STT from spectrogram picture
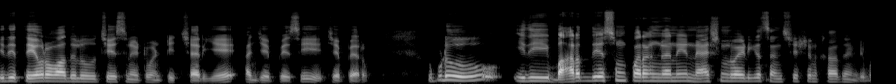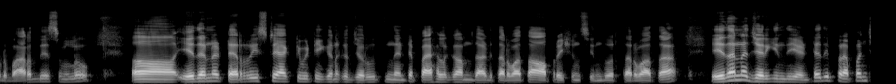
ఇది తీవ్రవాదులు చేసినటువంటి చర్యే అని చెప్పేసి చెప్పారు. ఇప్పుడు ఇది భారతదేశం పరంగానే నేషనల్ వైడ్‌గా సెన్సేషన్ కాదండి. ఇప్పుడు భారతదేశంలో ఏదైనా టెర్రరిస్ట్ యాక్టివిటీ కనుక జరుగుతుందంటే పెహల్గామ్ దాడి తర్వాత, ఆపరేషన్ సింధూర్ తర్వాత ఏదైనా జరిగింది అంటే అది ప్రపంచ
